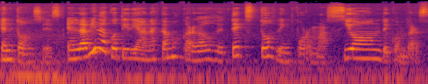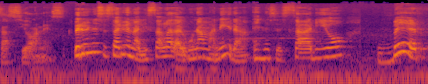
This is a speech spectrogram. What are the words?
Entonces, en la vida cotidiana estamos cargados de textos, de información, de conversaciones, pero es necesario analizarla de alguna manera, es necesario ver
